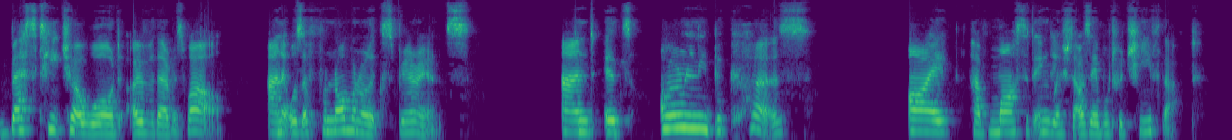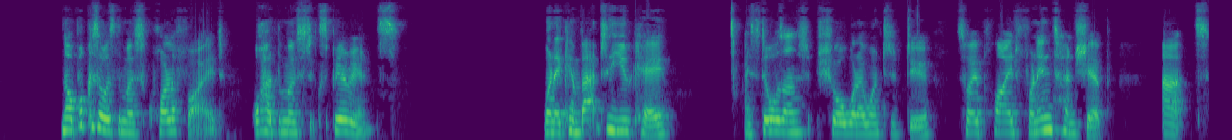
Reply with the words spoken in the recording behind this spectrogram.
Best Teacher Award over there as well. And it was a phenomenal experience. And it's only because I have mastered English that I was able to achieve that. Not because I was the most qualified or had the most experience. When I came back to the UK, I still was unsure what I wanted to do. So I applied for an internship at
